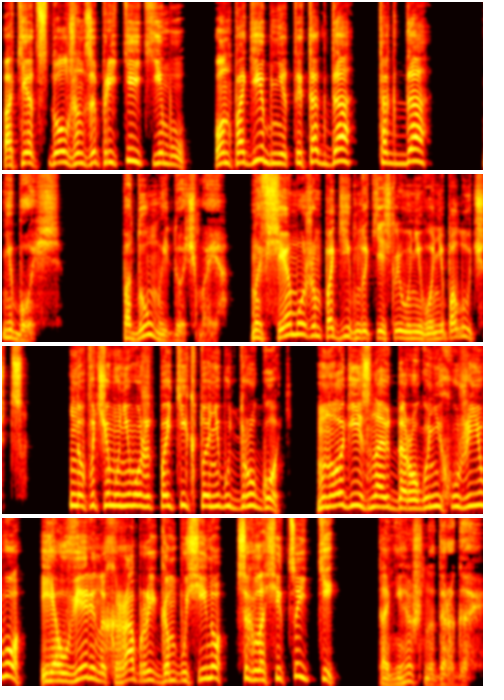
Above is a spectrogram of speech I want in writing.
Отец должен запретить ему! Он погибнет, и тогда, тогда...» «Не бойся. Подумай, дочь моя, мы все можем погибнуть, если у него не получится. Но почему не может пойти кто-нибудь другой? Многие знают дорогу не хуже его, и я уверена, храбрый Гамбусино согласится идти. Конечно, дорогая,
